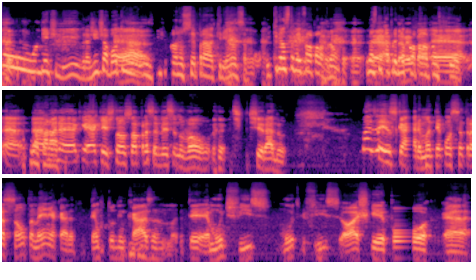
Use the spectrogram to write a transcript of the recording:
é um ambiente livre. A gente já bota é... um, vídeo pra não ser pra criança, pô. E criança também fala palavrão. Criança é, tem que aprender a falar palavrão. É, é, é, é, a questão só pra saber se não vão tirar do. Mas é isso, cara. Manter a concentração também, né, cara? O tempo todo em casa. Manter... É muito difícil muito difícil. Eu acho que, pô, é,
